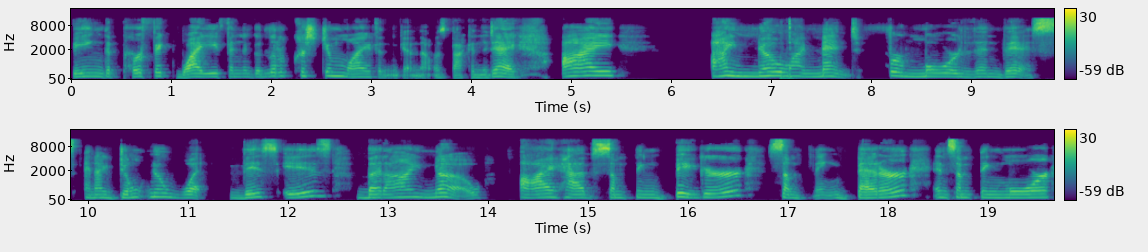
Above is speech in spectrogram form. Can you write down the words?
being the perfect wife and the good little Christian wife. And again, that was back in the day. I I know I'm meant for more than this. And I don't know what this is, but I know I have something bigger, something better, and something more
